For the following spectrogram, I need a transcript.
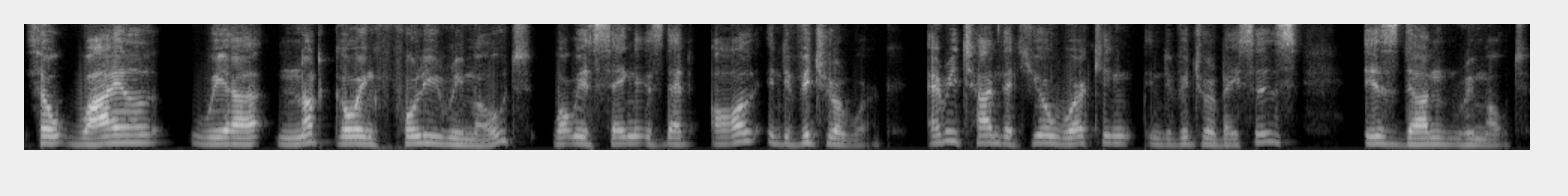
So, while we are not going fully remote, what we're saying is that all individual work, every time that you're working individual basis, is done remote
